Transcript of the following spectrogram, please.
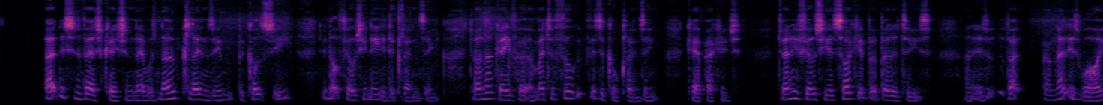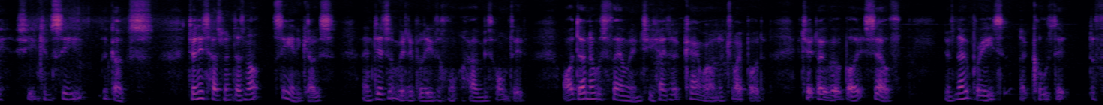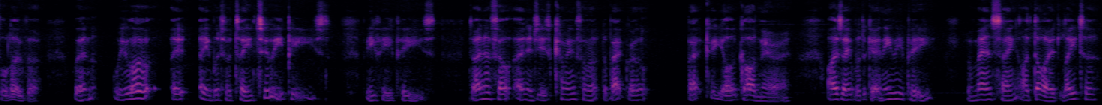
at this investigation, there was no cleansing because she did not feel she needed a cleansing. Donna gave her a metaphysical cleansing care package. Jenny feels she has psychic abilities, and is that and that is why she can see the ghosts. Jenny's husband does not see any ghosts, and doesn't really believe the home is haunted. While Donna was filming, she had her camera on a tripod. It tipped over by itself. There was no breeze that caused it to fall over. When we were a- able to obtain two EPs, EVPs, Deanna felt energies coming from the backyard garden area. I was able to get an EVP of a man saying I died. Later,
